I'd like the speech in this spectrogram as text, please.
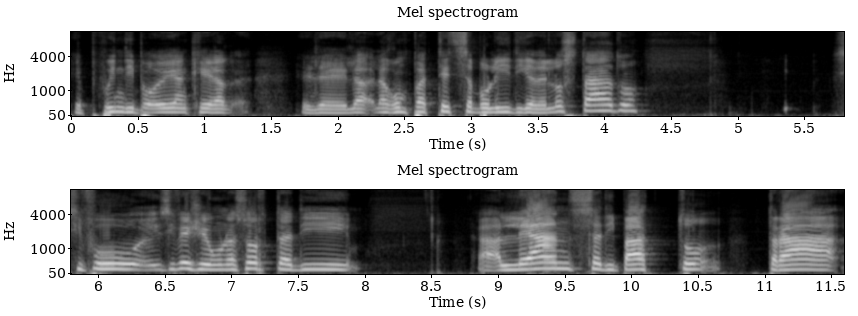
e quindi poi anche la, la, la compattezza politica dello Stato, si, fu, si fece una sorta di alleanza di patto tra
